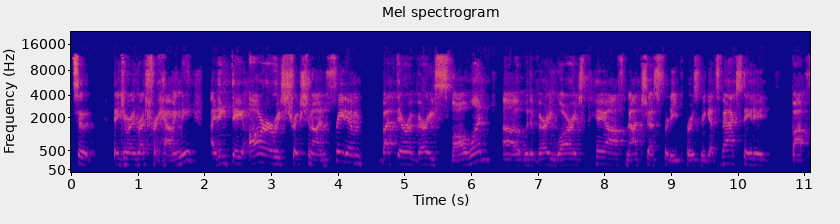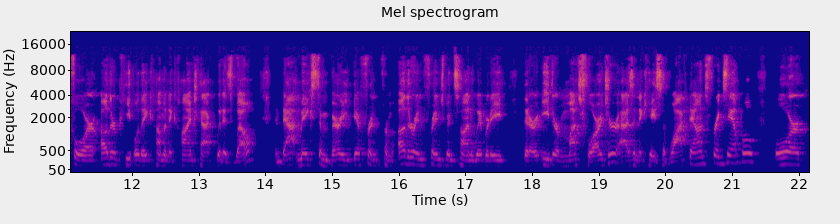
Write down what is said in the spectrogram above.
So thank you very much for having me. I think they are a restriction on freedom, but they're a very small one uh, with a very large payoff, not just for the person who gets vaccinated, but for other people they come into contact with as well. And that makes them very different from other infringements on liberty that are either much larger, as in the case of lockdowns, for example, or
